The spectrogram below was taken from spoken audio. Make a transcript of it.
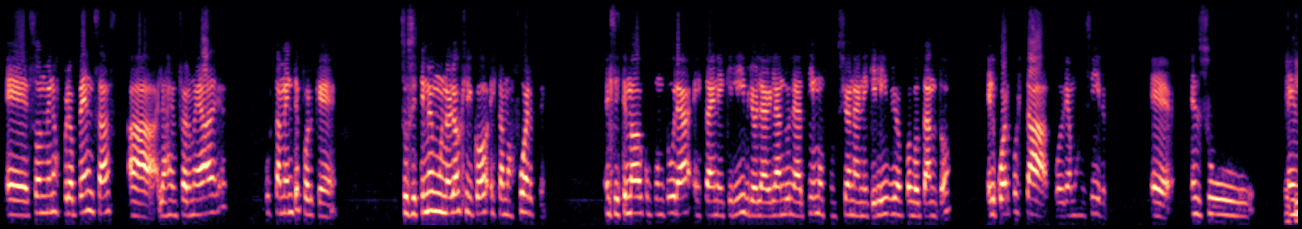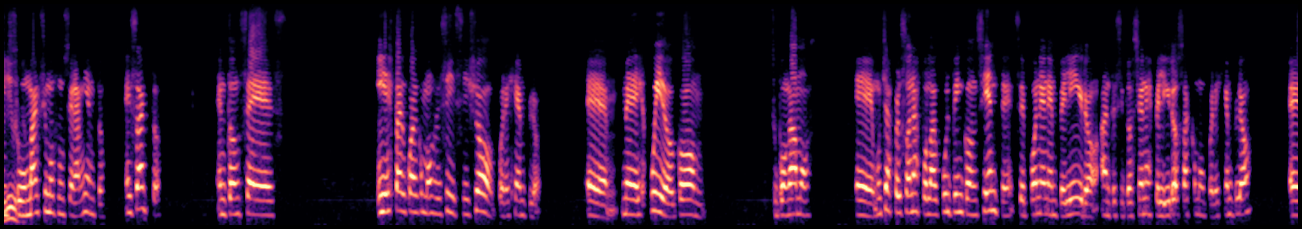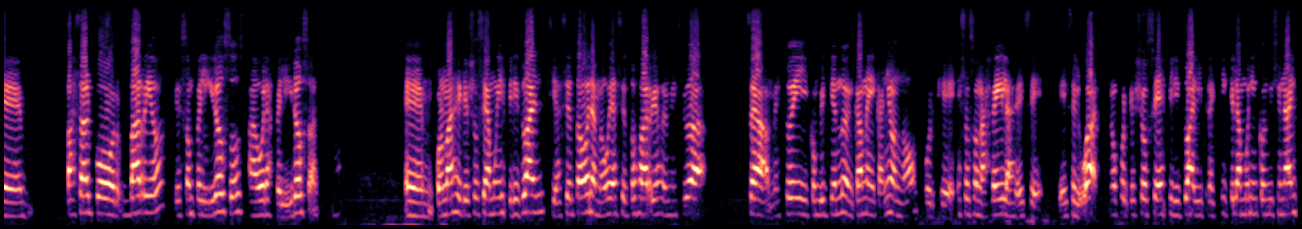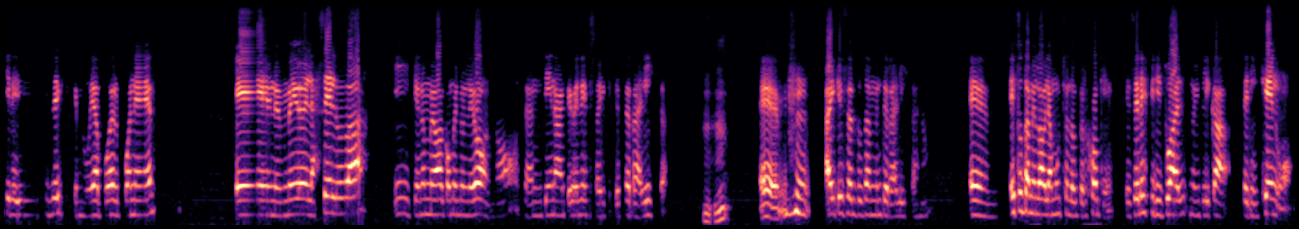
eh, son menos propensas a las enfermedades justamente porque su sistema inmunológico está más fuerte. El sistema de acupuntura está en equilibrio, la glándula timo funciona en equilibrio, por lo tanto, el cuerpo está, podríamos decir, eh, en su, en su máximo funcionamiento. Exacto. Entonces, y es tal cual como os decís, si yo, por ejemplo, eh, me descuido con, supongamos, eh, muchas personas por la culpa inconsciente se ponen en peligro ante situaciones peligrosas como por ejemplo eh, pasar por barrios que son peligrosos a horas peligrosas. por más de que yo sea muy espiritual, si a cierta hora me voy a ciertos barrios de mi ciudad sea, me estoy convirtiendo en carne de cañón, ¿no? Porque esas son las reglas de ese, de ese lugar, no porque yo sea espiritual y practique el amor incondicional quiere decir que me voy a poder poner en el medio de la selva y que no me va a comer un león, ¿no? O sea, no tiene nada que ver eso, hay que ser realistas. Eh, hay que ser totalmente realistas, ¿no? Eh, esto también lo habla mucho el doctor Hawking, que ser espiritual no implica ser ingenuo,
